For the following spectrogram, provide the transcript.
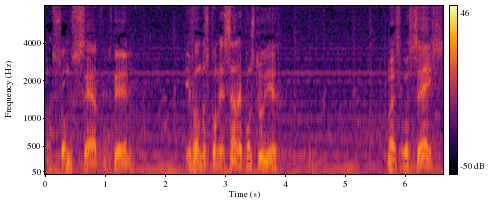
Nós somos servos dele e vamos começar a construir. Mas vocês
